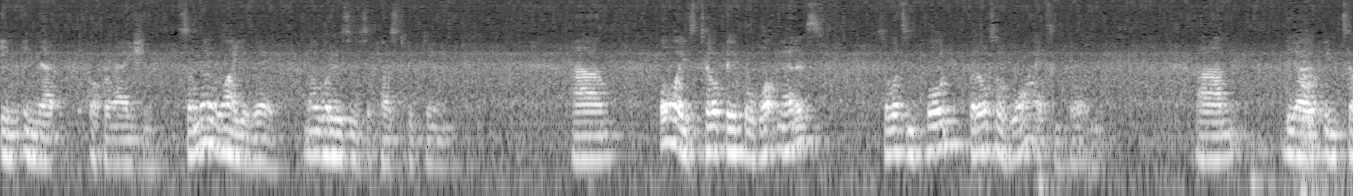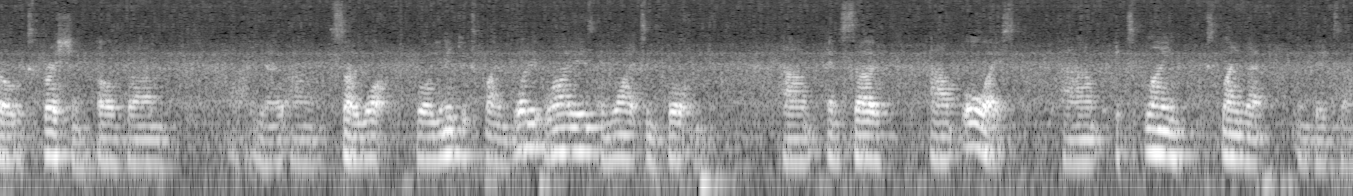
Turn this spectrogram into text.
in, in that operation? So know why you're there. Know what it is you're supposed to be doing. Um, always tell people what matters, so what's important, but also why it's important um, the old Intel expression of, um, uh, you know, um, so what? Well, you need to explain what it, why it is and why it's important. Um, and so um, always um, explain, explain that in detail.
